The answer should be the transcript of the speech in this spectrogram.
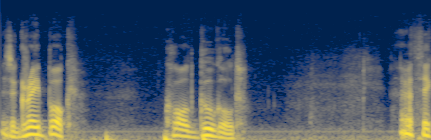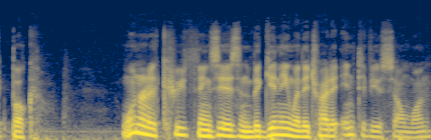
There's a great book called Googled. A thick book. One of the cute things is in the beginning when they try to interview someone,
